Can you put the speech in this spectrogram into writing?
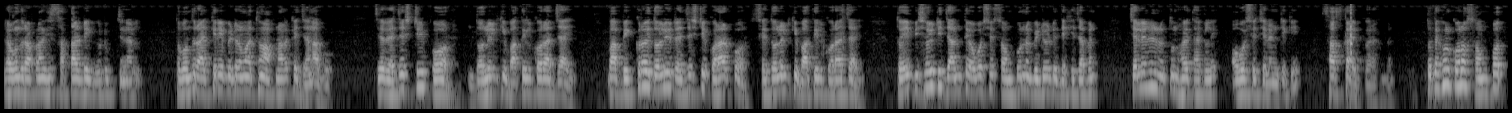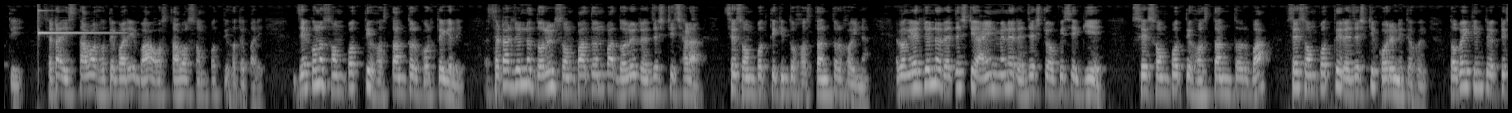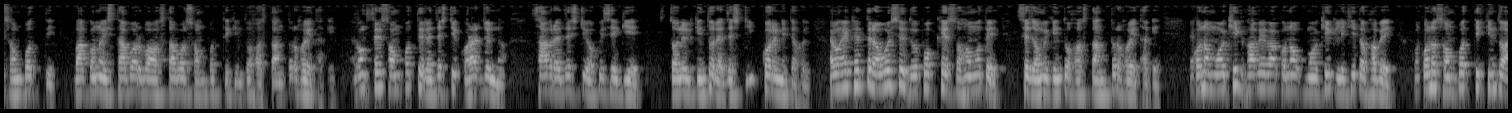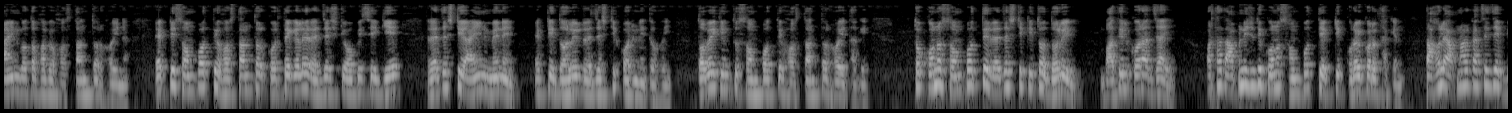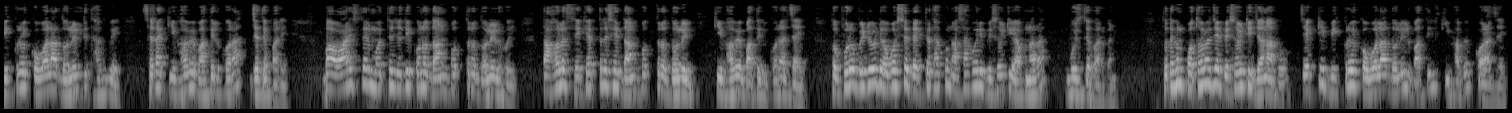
Hello বন্ধুরা, আপনার সাতারটি YouTube channel তো বন্ধুরা, আজকের এই ভিডিওর মাধ্যমে আপনাকে জানাব যে রেজিস্ট্রির পর দলিল কি বাতিল করা যায় বা বিক্রয় দলিল রেজিস্ট্রি করার পর সে দলিল কি বাতিল করা যায়। তো এই বিষয়টি জানতে অবশ্যই সম্পূর্ণ ভিডিওটি দেখে যাবেন। চ্যানেলে নতুন হয়ে থাকলে অবশ্যই চ্যানেলটিকে সাবস্ক্রাইব করে রাখবেন। তো দেখুন, কোনো সম্পত্তি সেটা স্থাবর হতে পারে বা অস্থাবর সম্পত্তি হতে পারে। যে কোনো সম্পত্তি হস্তান্তর করতে গেলে সেটার জন্য দলিল সম্পাদন বা দলিল রেজিস্ট্রি ছাড়া সে সম্পত্তি কিন্তু হস্তান্তর হয় না। এবং এর জন্য রেজিস্ট্রি আইন মেনে রেজিস্ট্রি অফিসে গিয়ে সে সম্পত্তি হস্তান্তর বা সে সম্পত্তি রেজিস্ট্রি করে নিতে হয়। তবেই কিন্তু একটি সম্পত্তি বা কোনো স্থাবর বা অস্থাবর সম্পত্তি কিন্তু হস্তান্তর হয়ে থাকে। এবং সেই সম্পত্তি রেজিস্ট্রি করার জন্য সাব রেজিস্ট্রি অফিসে গিয়ে দলিল কিন্তু রেজিস্ট্রি করে নিতে হয়। এবং এক্ষেত্রে অবশ্যই দুপক্ষের সহমতে সে জমি কিন্তু হস্তান্তর হয়ে থাকে। কোনো মৌখিকভাবে বা কোনো মৌখিক লিখিতভাবে কোনো সম্পত্তি কিন্তু আইনগতভাবে হস্তান্তর হয় না। একটি সম্পত্তি হস্তান্তর করতে গেলে রেজিস্ট্রি অফিসে গিয়ে রেজিস্ট্রি আইন মেনে একটি দলিল রেজিস্ট্রি করে নিতে হয়। তবে কিন্তু সম্পত্তি হস্তান্তর হয়ে থাকে। তো কোনো সম্পত্তির রেজিস্ট্রিকৃত দলিল বাতিল করা যায়? অর্থাৎ আপনি যদি কোনো সম্পত্তি একটি ক্রয় করে থাকেন, তাহলে আপনার কাছে যে বিক্রয় কোবালা দলিলটি থাকবে, সেটা কীভাবে বাতিল করা যেতে পারে? বা ওয়ারিসদের মধ্যে যদি কোনো দানপত্র দলিল হয়, তাহলে সেক্ষেত্রে সেই দানপত্র দলিল কীভাবে বাতিল করা যায়? তো পুরো ভিডিওটি অবশ্যই দেখতে থাকুন। আশা করি বিষয়টি আপনারা বুঝতে পারবেন। তো দেখুন, প্রথমে যে বিষয়টি জানাব, যে একটি বিক্রয় কবলা দলিল বাতিল কীভাবে করা যায়?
